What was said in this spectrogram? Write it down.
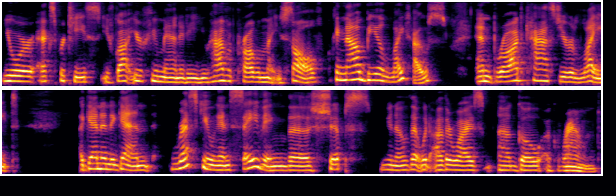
your expertise, you've got your humanity, you have a problem that you solve. Okay, now be a lighthouse and broadcast your light again and again, rescuing and saving the ships, you know, that would otherwise uh, go aground.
